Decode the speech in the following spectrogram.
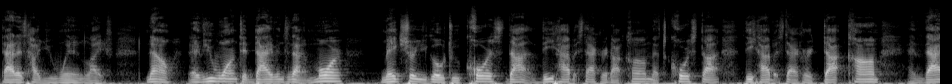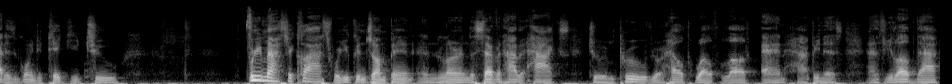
That is how you win in life. Now, if you want to dive into that more, make sure you go to course.thehabitstacker.com. That's course.thehabitstacker.com. And that is going to take you to free masterclass where you can jump in and learn the seven habit hacks to improve your health, wealth, love, and happiness. And if you love that,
